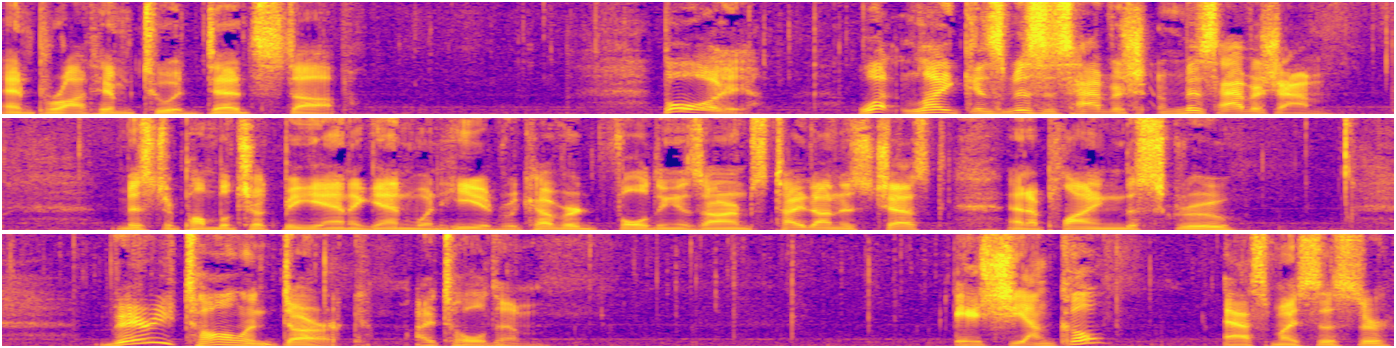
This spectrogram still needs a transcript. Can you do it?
and brought him to a dead stop. Boy, What like is Mrs. Havish- Miss Havisham? Mr. Pumblechook began again when he had recovered, folding his arms tight on his chest and applying the screw. Very tall and dark, I told him. Is she, uncle? asked my sister.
